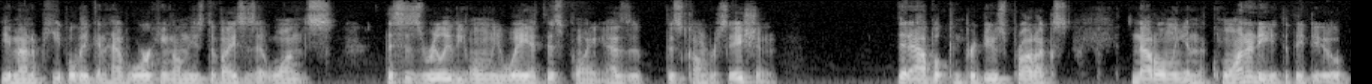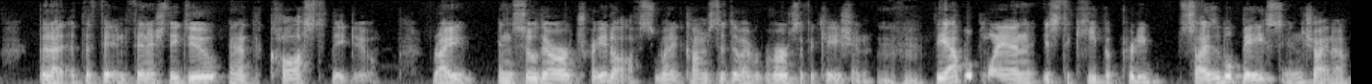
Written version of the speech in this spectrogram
the amount of people they can have working on these devices at once. This is really the only way at this point, as of this conversation, that Apple can produce products not only in the quantity that they do, but at, at the fit and finish they do, and at the cost they do, right? And so there are trade offs when it comes to diversification. The Apple plan is to keep a pretty sizable base in China,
